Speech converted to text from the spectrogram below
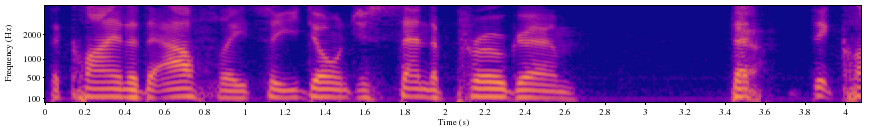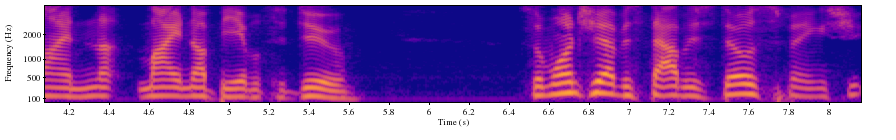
the client or the athlete. So you don't just send a program that Yeah. the client not, might not be able to do. So once you have established those things, you,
